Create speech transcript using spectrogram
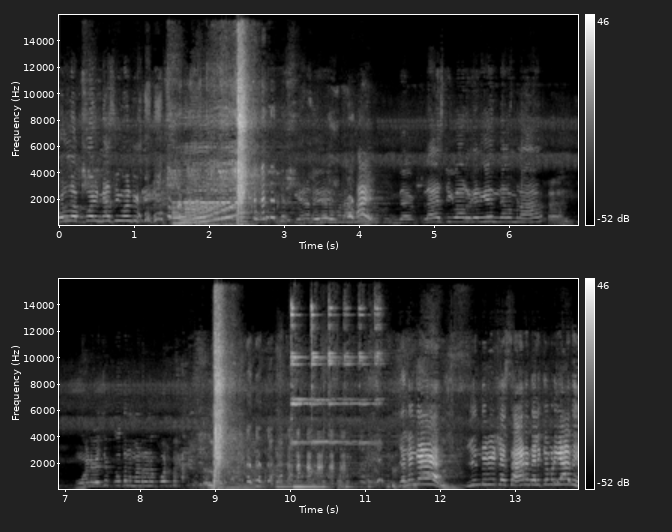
உள்ள போய் நசுங்கி வந்து. இந்த பிளாஸ்டிக் வாட்டர் கருங்க இந்த நிலமனா உன்னை வச்சு கூத்தனம் பண்றேன்னு போட்டு என்னங்க இந்த வீட்ல சாணம் தெளிக்க முடியாது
